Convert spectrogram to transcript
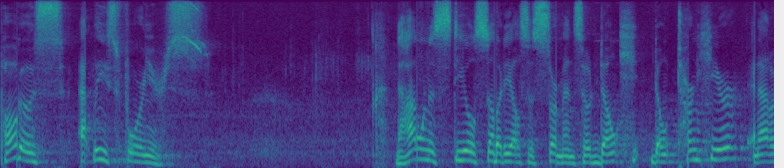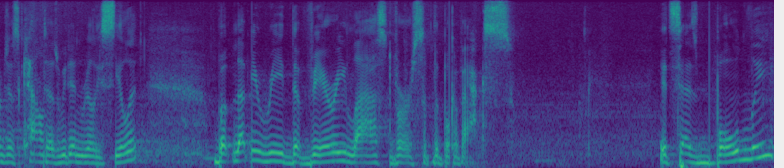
Paul goes at least four years. Now, I don't want to steal somebody else's sermon, so don't, don't turn here, and that'll just count as we didn't really steal it. But let me read the very last verse of the book of Acts. It says, Boldly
